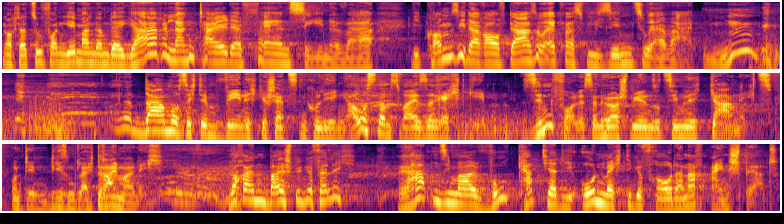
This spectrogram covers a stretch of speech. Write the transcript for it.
Noch dazu von jemandem, der jahrelang Teil der Fanszene war. Wie kommen Sie darauf, da so etwas wie Sinn zu erwarten? Hm? Da muss ich dem wenig geschätzten Kollegen ausnahmsweise recht geben. Sinnvoll ist in Hörspielen so ziemlich gar nichts. Und in diesem gleich dreimal nicht. Noch ein Beispiel gefällig? Raten Sie mal, wo Katja die ohnmächtige Frau danach einsperrt,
